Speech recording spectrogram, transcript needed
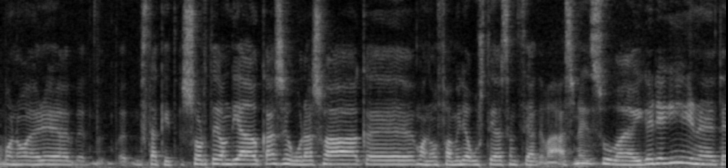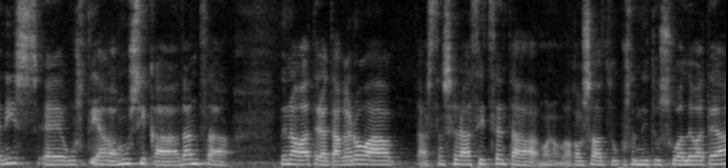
bueno, ere, ez dakit, sorte handia dauka, segurasoak, e, bueno, familia guztia esan ziat, ba, zen nahi duzu, ba, igeri egin, e, tenis e, guztia, ba, musika, dantza, dena batera, eta gero, ba, azten zera zitzen, eta, bueno, ba, gauza batzuk ikusten dituzu alde batea,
